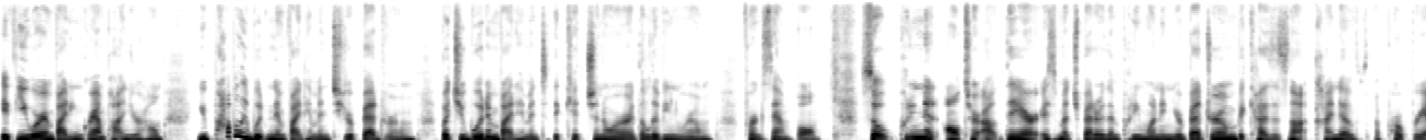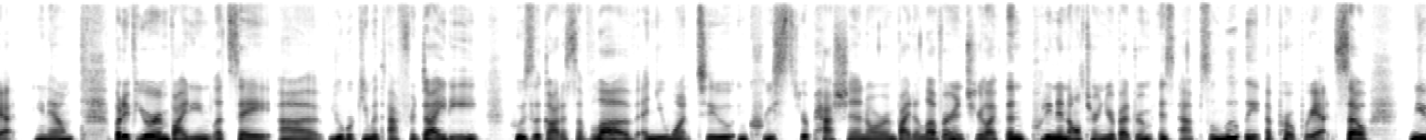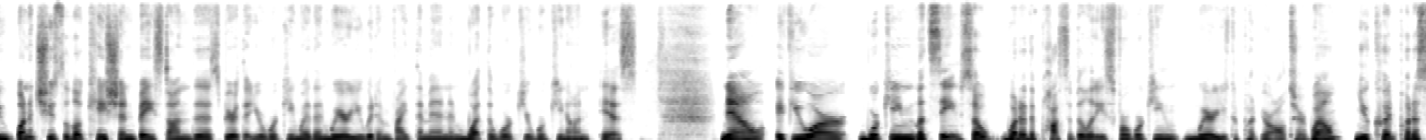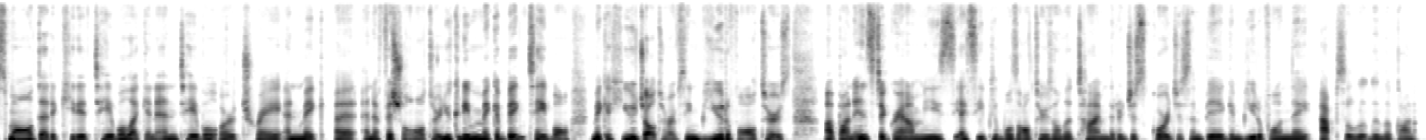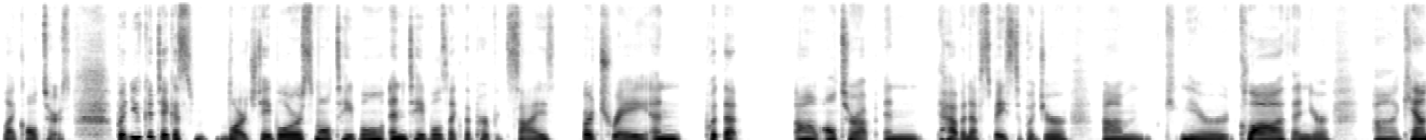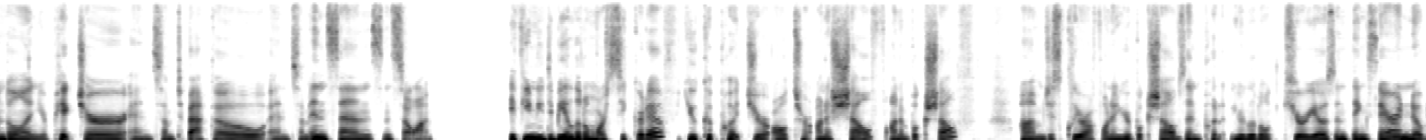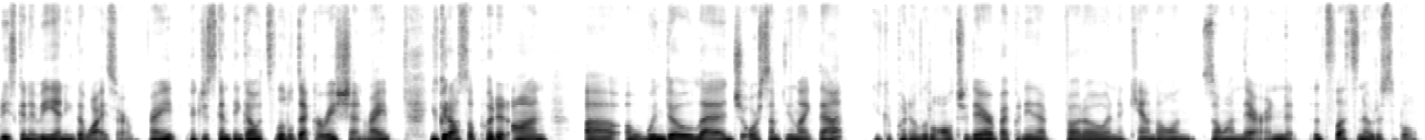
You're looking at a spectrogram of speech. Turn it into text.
if you were inviting grandpa in your home, you probably wouldn't invite him into your bedroom, but you would invite him into the kitchen or the living room, for example. So putting an altar out there is much better than putting one in your bedroom because it's not kind of appropriate you know? But if you're inviting, let's say uh, you're working with Aphrodite, who's the goddess of love, and you want to increase your passion or invite a lover into your life, then putting an altar in your bedroom is absolutely appropriate. So you want to choose the location based on the spirit that you're working with and where you would invite them in and what the work you're working on is. Now, if you are working, let's see, so what are the possibilities for working where you could put your altar? Well, you could put a small dedicated table, like an end table or a tray, and make a, an official altar. You could even make a big table, make a huge altar. I've seen beautiful altars up on Instagram. You see, I see people's altars all the time that are just gorgeous and big and beautiful, and they absolutely look on like altars. But you could take a large table or a small table, end tables like the perfect size, or tray, and put that um, altar up and have enough space to put your um, your cloth and your uh, candle and your picture and some tobacco and some incense and so on. If you need to be a little more secretive, you could put your altar on a shelf, on a bookshelf. Um, just clear off one of your bookshelves and put your little curios and things there, and nobody's going to be any the wiser, right? They're just going to think, oh, it's a little decoration, right? You could also put it on uh, a window ledge or something like that you could put a little altar there by putting a photo and a candle and so on there, and it's less noticeable.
